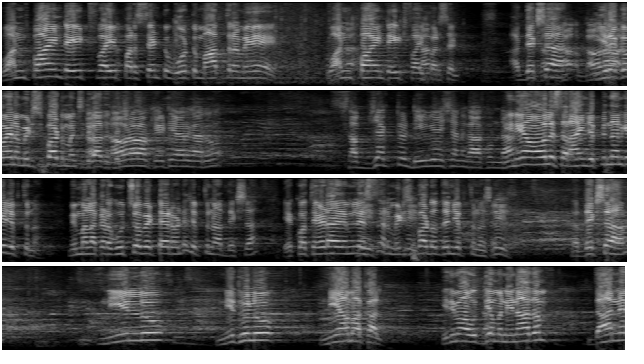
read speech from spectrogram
One point eight five percent vote మాత్రమే. One point eight five percent. అధ్యక్ష ఈ రకమైన మిడిసిపాటు మంచిది కాదు. గౌరవ కేటీఆర్ గారు సబ్జెక్ట్ డీవియేషన్ కాకుండా నేనేం అవ్వలేదు సార్ ఆయన చెప్పిన దానికే చెప్తున్నా. మిమ్మల్ని అక్కడ కూర్చోబెట్టారు అంటే చెప్తున్నా అధ్యక్ష. ఎక్కువ తేడా ఏం లేదు సార్ మిడిసిపాటు వద్దని చెప్తున్నా సార్. ప్లీజ్ అధ్యక్ష నీళ్ళు నిధులు నియామకాలు. ఇది మా ఉద్యమ నినాదం. దాన్నే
